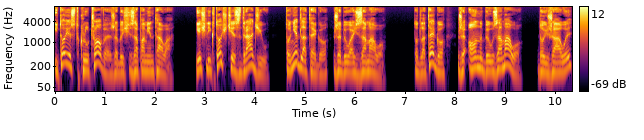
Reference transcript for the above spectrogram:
I to jest kluczowe, żebyś zapamiętała. Jeśli ktoś cię zdradził, to nie dlatego, że byłaś za mało. To dlatego, że on był za mało. Dojrzały,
